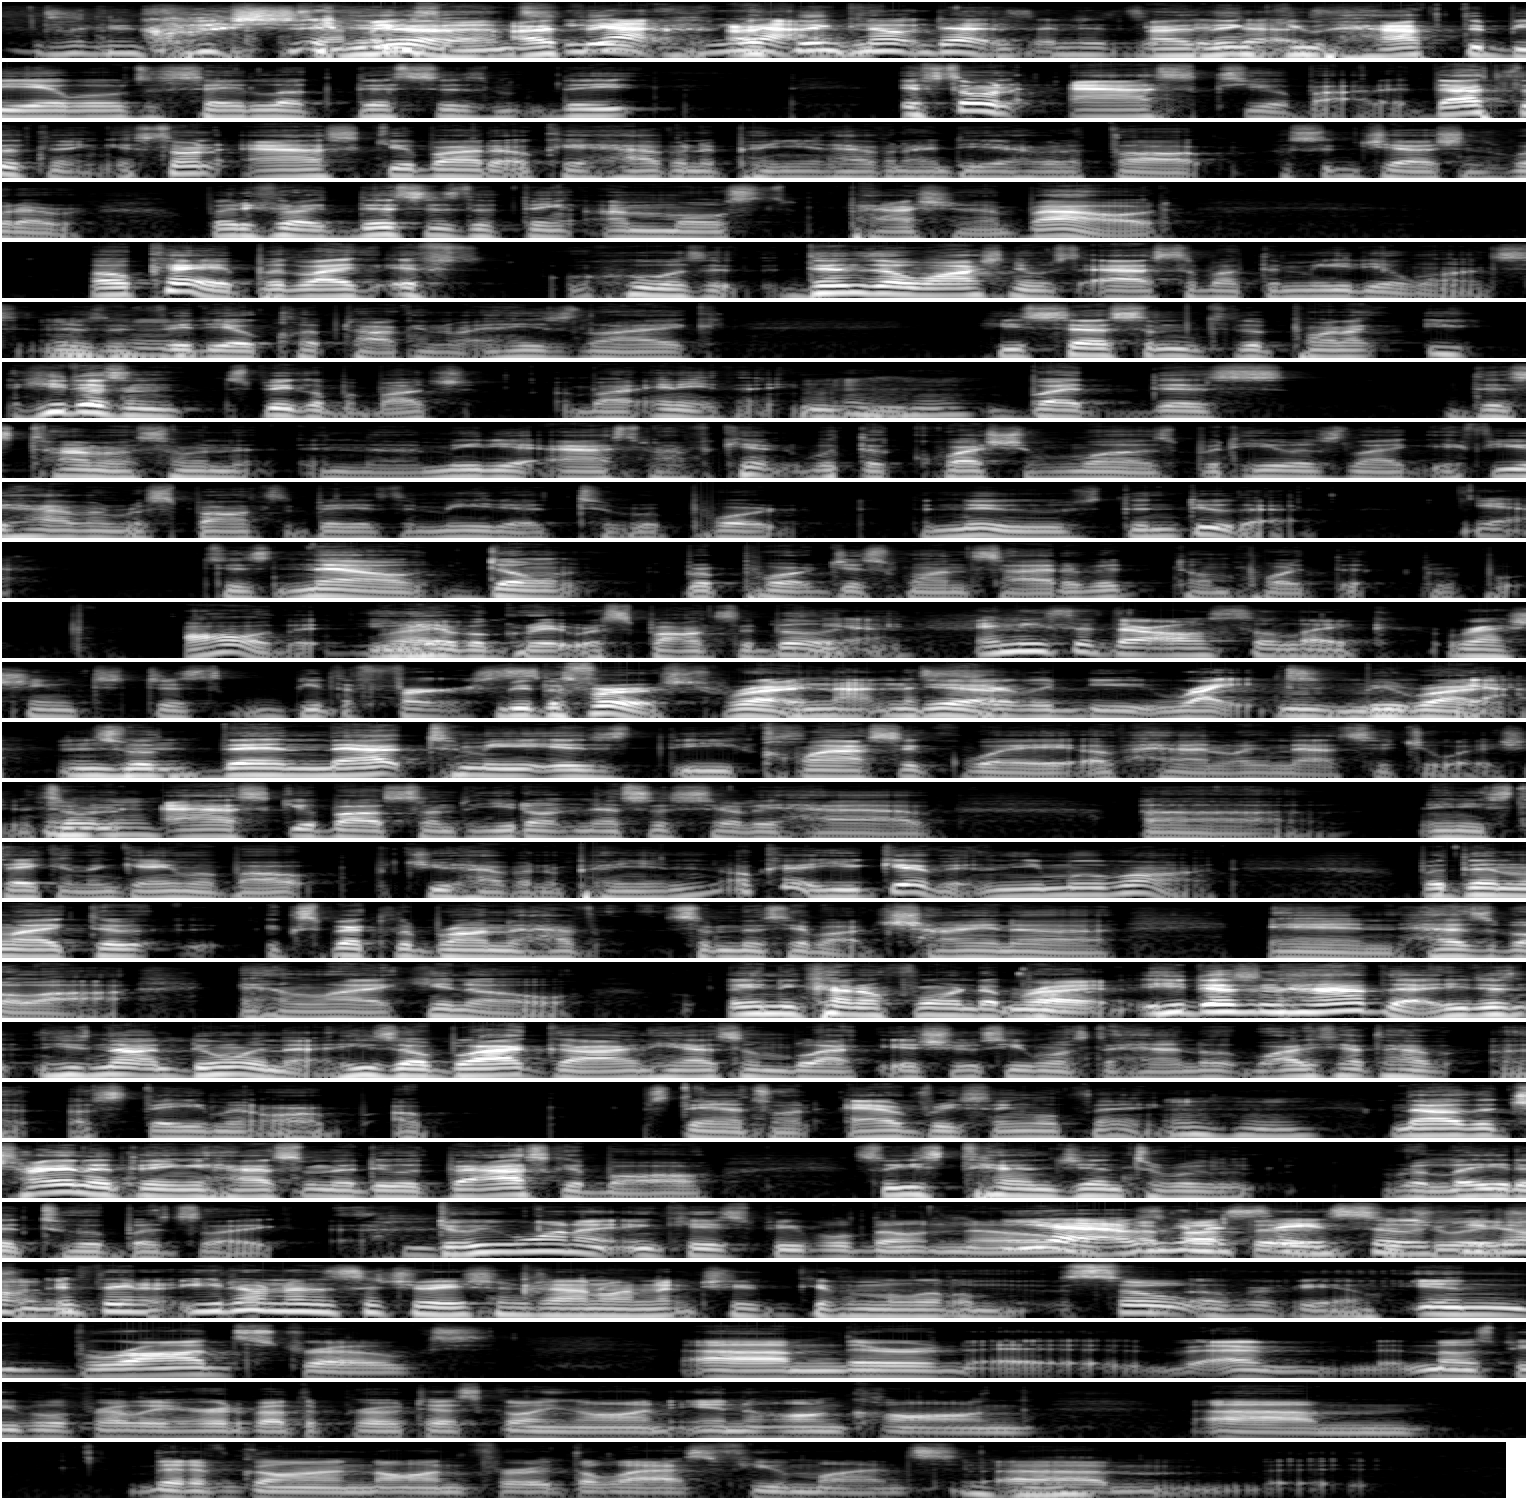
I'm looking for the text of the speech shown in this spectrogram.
it's a good question That makes yeah, sense. I think, yeah yeah I think, no it does and it's, I it think you have to be able to say, look, this is the. If someone asks you about it, that's the thing. If someone asks you about it, okay, have an opinion, have an idea, have a thought, suggestions, whatever. But if you're like, this is the thing I'm most passionate about, okay. But like, if who was it? Denzel Washington was asked about the media once. and There's Mhm. a video clip talking about. It. And he's like, he says something to the point like you, he doesn't speak up much about anything. Mhm. But this this time, someone in the media asked him, I forget what the question was, but he was like, if you have a responsibility as the media to report the news, then do that. yeah Just now, don't report just one side of it. Don't report the report all of it. You Right. have a great responsibility. yeah and he said they're also like rushing to just be the first Be the first, right? and not Yeah. necessarily be right Be right. Yeah. So Mhm. then that to me is the classic way of handling that situation. If someone Mhm. asks you about something you don't necessarily have uh, any stake in the game about, but you have an opinion, okay, you give it and you move on. But then like to expect LeBron to have something to say about China and Hezbollah and like, you know, any kind of foreign diplomat. Right. He doesn't have that. He doesn't he's not doing that. He's a black guy and he has some black issues he wants to handle. Why does he have to have a, a statement or a, a stance on every single thing? Mhm. Now the China thing has something to do with basketball, so he's tangentially related to it. But it's like, do we want to in case people don't know yeah, I was gonna say. So if you don't, if they don't, you don't know the situation, John, why don't you give them a little so overview? in broad strokes, um, there, uh, um, most people have probably heard about the protests going on in Hong Kong um, that have gone on for the last few months. Mhm. Um,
